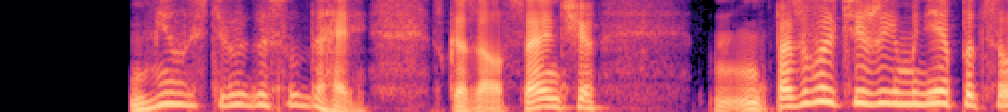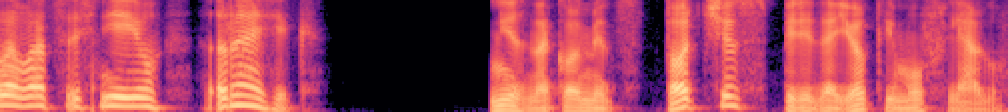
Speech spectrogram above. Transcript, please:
— Милостивый государь, — сказал Санчо, — Позвольте же и мне поцеловаться с нею разик. Незнакомец тотчас передает ему флягу.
